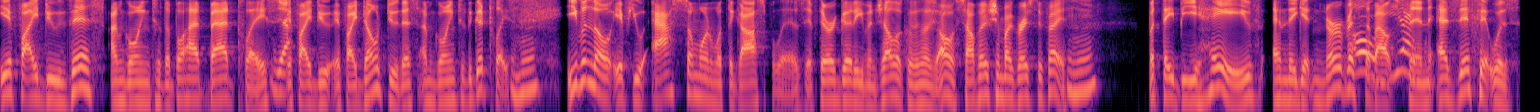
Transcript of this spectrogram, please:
if I do this I'm going to the bad bad place. Yeah. if I do if I don't do this I'm going to the good place. Even though if you ask someone what the gospel is if they're a good evangelical they're like oh salvation by grace through faith but they behave and they get nervous Oh, about yeah. sin as if it was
